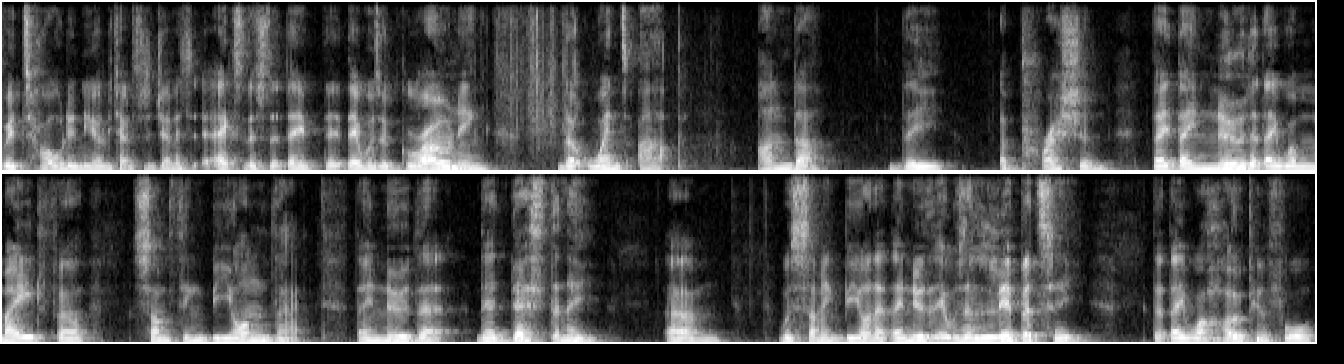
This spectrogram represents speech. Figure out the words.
we're told in the early chapters of Genesis, Exodus that they, they, there was a groaning that went up under the oppression they, they knew that they were made for something beyond that. They knew that their destiny um, was something beyond that. They knew that it was a liberty that they were hoping for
